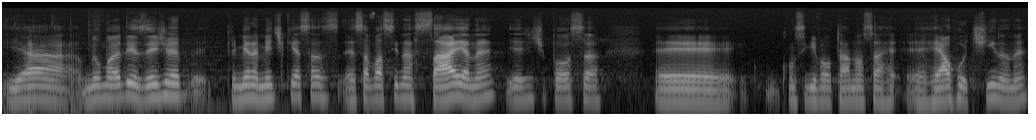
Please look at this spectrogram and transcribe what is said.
E o meu maior desejo é, primeiramente, que essa, essa vacina saia, né? E a gente possa é, conseguir voltar à nossa é, real rotina, né?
